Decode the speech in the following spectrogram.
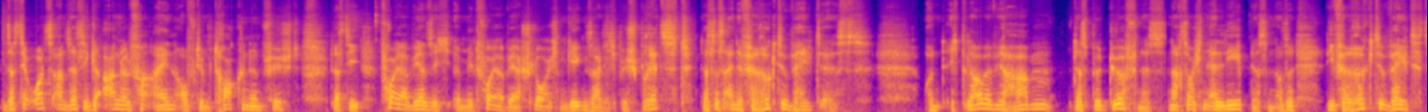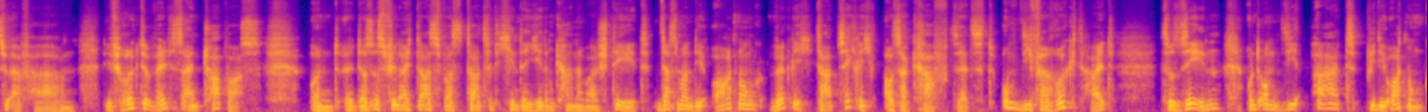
dass der ortsansässige Angelverein auf dem Trockenen fischt, dass die Feuerwehr sich mit Feuerwehrschläuchen gegenseitig bespritzt, dass es eine verrückte Welt ist. Und ich glaube, wir haben das Bedürfnis nach solchen Erlebnissen, also die verrückte Welt zu erfahren. Die verrückte Welt ist ein Topos. Und äh, das ist vielleicht das, was tatsächlich hinter jedem Karneval steht. Dass man die Ordnung wirklich tatsächlich außer Kraft setzt, um die Verrücktheit zu sehen und um die Art, wie die Ordnung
